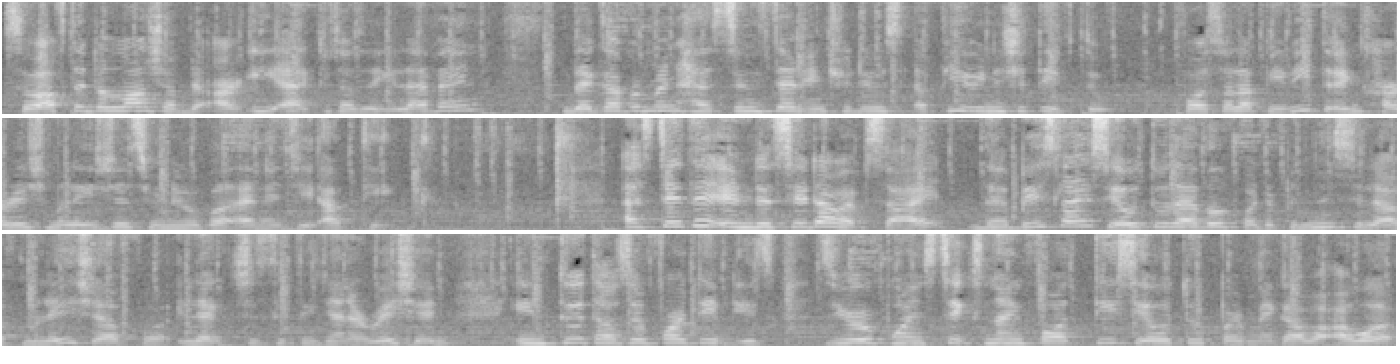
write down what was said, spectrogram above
So after the launch of the RE Act 2011, the government has since then introduced a few initiatives to, for solar PV to encourage Malaysia's renewable energy uptake. As stated in the SEDA website, the baseline CO2 level for the Peninsula of Malaysia for electricity generation in 2014 is 0.694 TCO2 per megawatt hour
